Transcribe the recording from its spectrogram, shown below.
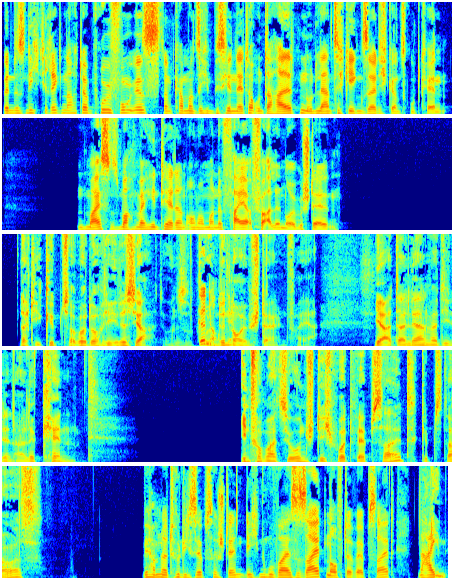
Wenn es nicht direkt nach der Prüfung ist, dann kann man sich ein bisschen netter unterhalten und lernt sich gegenseitig ganz gut kennen. Und meistens machen wir hinterher dann auch nochmal eine Feier für alle Neubestellten. Na, die gibt's aber doch jedes Jahr, unsere Genau. genau. Neubestellenfeier. Ja, da lernen wir die denn alle kennen. Informationen, Stichwort Website, gibt's da was? Wir haben natürlich selbstverständlich nur weiße Seiten auf der Website. Nein,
